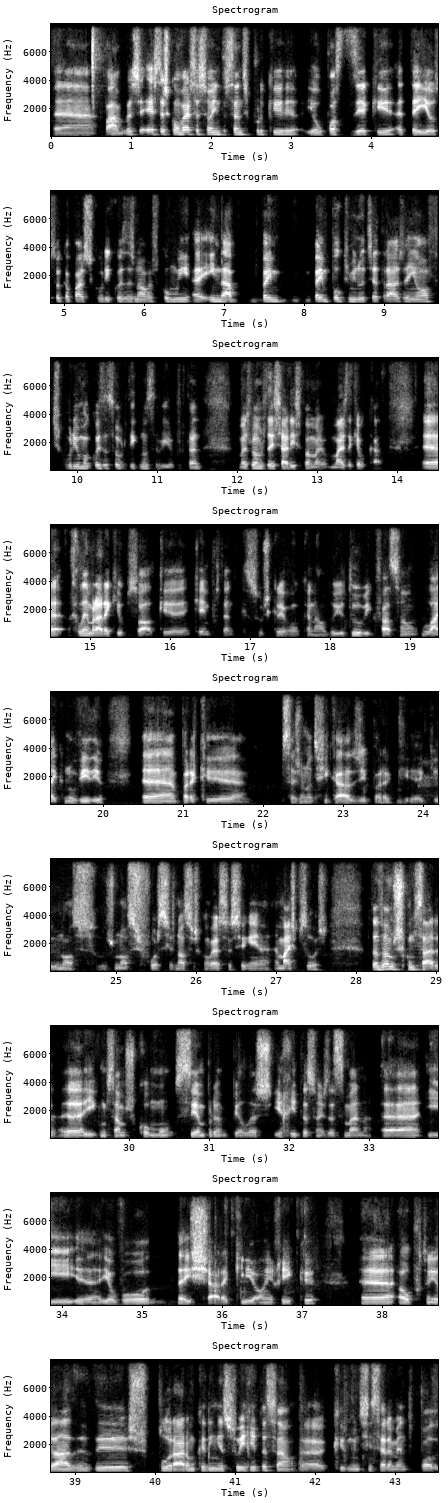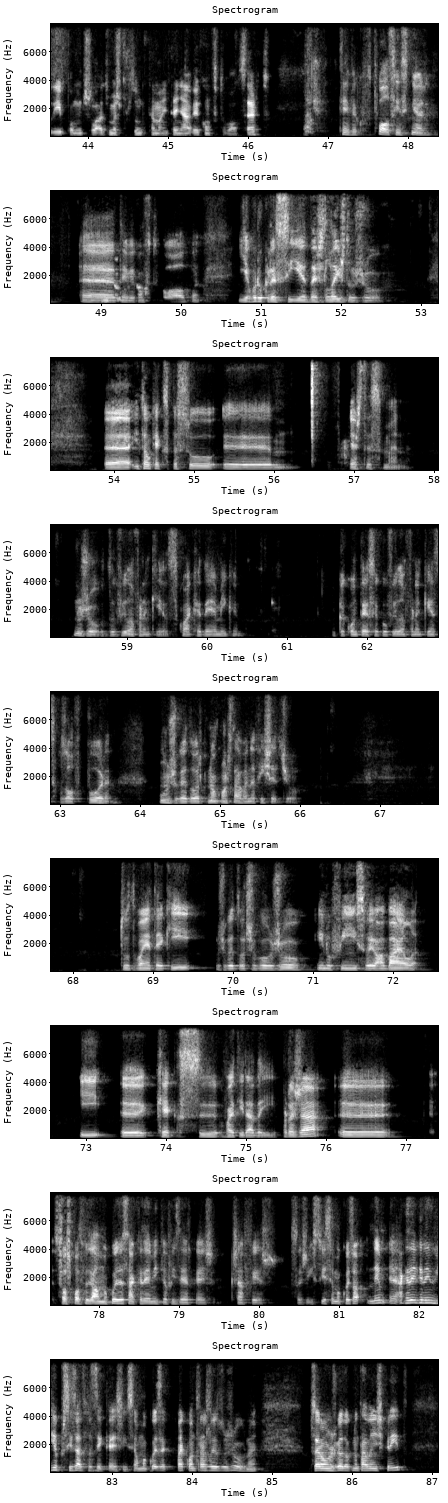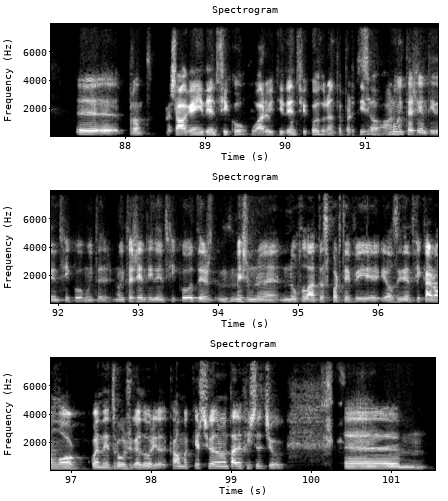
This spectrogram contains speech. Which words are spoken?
Uh, pá, mas estas conversas são interessantes porque eu posso dizer que até eu sou capaz de descobrir coisas novas, como ainda há bem, bem poucos minutos atrás, em off, descobri uma coisa sobre ti que não sabia, portanto, mas vamos deixar isso para mais daqui a bocado. Uh, relembrar aqui o pessoal que, que, é importante que subscrevam o canal do YouTube e que façam like no vídeo uh, para que sejam notificados e para que, que nosso, os nossos esforços e as nossas conversas cheguem a, a mais pessoas. Portanto, vamos começar uh, e começamos, como sempre, pelas irritações da semana. Uh, e uh, eu vou deixar aqui ao Henrique a oportunidade de explorar um bocadinho a sua irritação, que muito sinceramente pode ir para muitos lados, mas presumo que também tenha a ver com futebol, certo? Tem a ver com futebol, sim, senhor. Então, tem a ver com futebol e a burocracia das leis do jogo. então, o que é que se passou esta semana? no jogo de Vila Franquense com a Académica, o que acontece é que o Vila Franquense resolve pôr um jogador que não constava na ficha de jogo. Tudo bem até aqui, o jogador jogou o jogo e no fim isso veio à baila e o uh, eh, que é que se vai tirar daí? Para já, uh, só se pode fazer alguma coisa se a Académica fizer queixa, que já fez. Ou seja, isso, isso é uma coisa... Nem, a Académica nem devia precisar de fazer queixa, isso é uma coisa que vai contra as leis do jogo, não é? Puseram um jogador que não estava inscrito, Uh, pronto. Mas alguém identificou? O árbitro identificou durante a partida? Sim, muita gente identificou, muita, muita gente identificou, desde, mesmo na, no relato da Sport TV, eles identificaram logo quando entrou o jogador. Calma, que este jogador não está na ficha de jogo. Uh,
